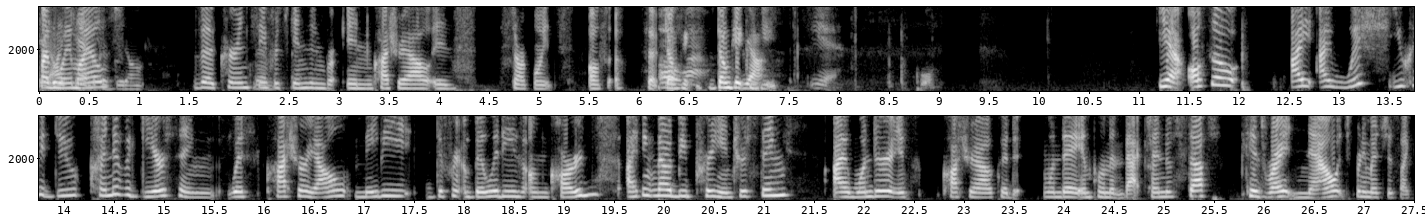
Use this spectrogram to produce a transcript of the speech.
By the I way, Miles, they don't. The currency Yeah. for skins in in Clash Royale is star points, also. So Oh, don't wow. get, don't get Yeah. confused. Yeah. Yeah. Also, I I wish you could do kind of a gear thing with Clash Royale. Maybe different abilities on cards. I think that would be pretty interesting. I wonder if Clash Royale could one day implement that kind of stuff because right now it's pretty much just like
